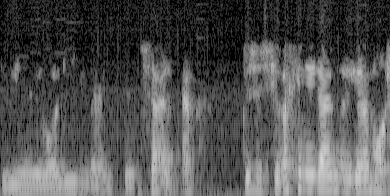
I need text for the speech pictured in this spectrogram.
que viene de Bolivia y de Salta. Entonces se va generando, digamos,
